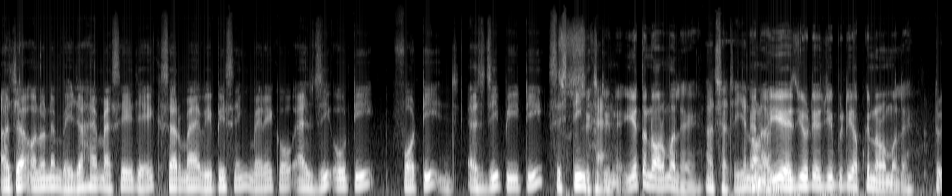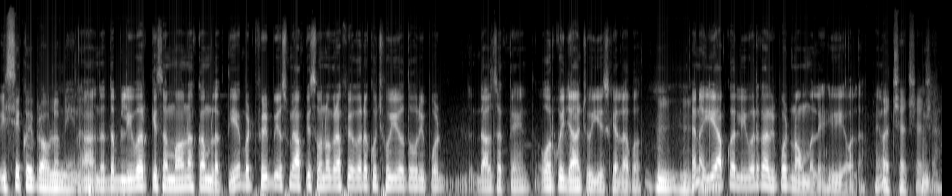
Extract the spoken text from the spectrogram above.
अच्छा उन्होंने भेजा है मैसेज एक सर मैं वीपी सिंह मेरे को S G O T forty S G P T sixteen है। ये तो नॉर्मल है। अच्छा अच्छा ये नॉर्मल ये एस जी पी टी आपके नॉर्मल है। तो इससे कोई प्रॉब्लम नहीं है हाँ, मतलब लीवर की संभावना कम लगती है बट फिर भी उसमें आपकी सोनोग्राफी वगैरह कुछ हुई हो तो रिपोर्ट डाल सकते हैं और कोई जाँच हुई है इसके अलावा। हम्म, हम्म, है ना ये आपका लीवर का रिपोर्ट नॉर्मल है ये वाला है अच्छा अच्छा अच्छा।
